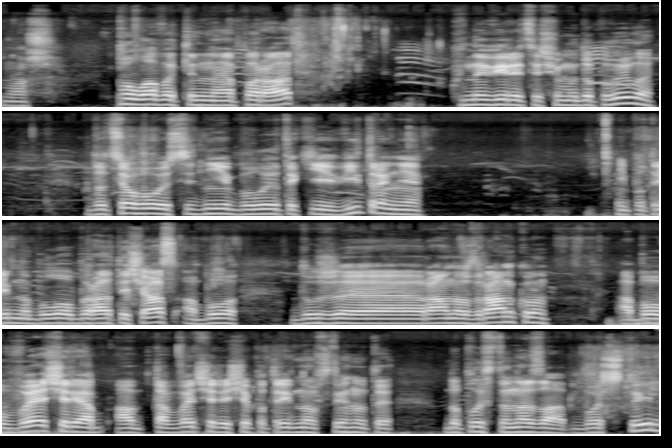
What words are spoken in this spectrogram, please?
наш плавательний апарат. Не віриться, що ми доплили. до цього ось дні були такі вітряні, і потрібно було обирати час або дуже рано зранку, або ввечері, а- та ввечері ще потрібно встигнути доплисти назад, бо штиль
